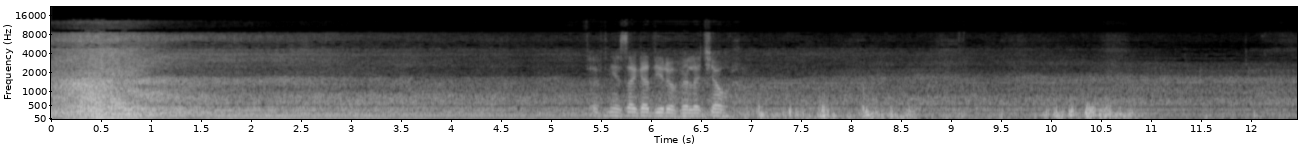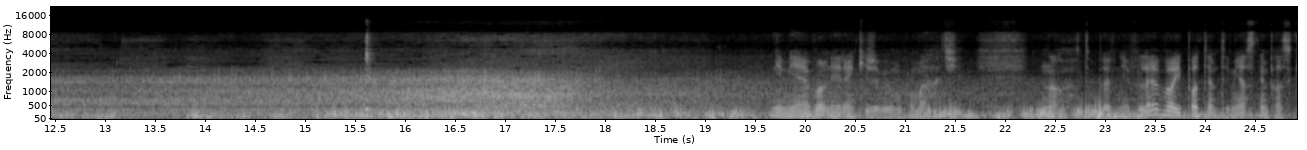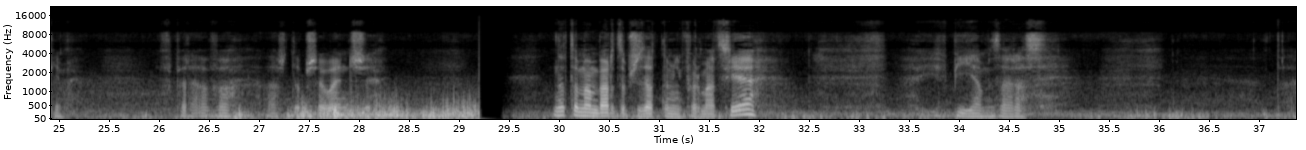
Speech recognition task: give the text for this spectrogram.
Pewnie z Agadiru wyleciał. Nie miałem wolnej ręki, żeby mu pomachać. No, to pewnie w lewo i potem tym jasnym paskiem w prawo, aż do przełęczy. No to mam bardzo przydatną informację i wbijam zaraz.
